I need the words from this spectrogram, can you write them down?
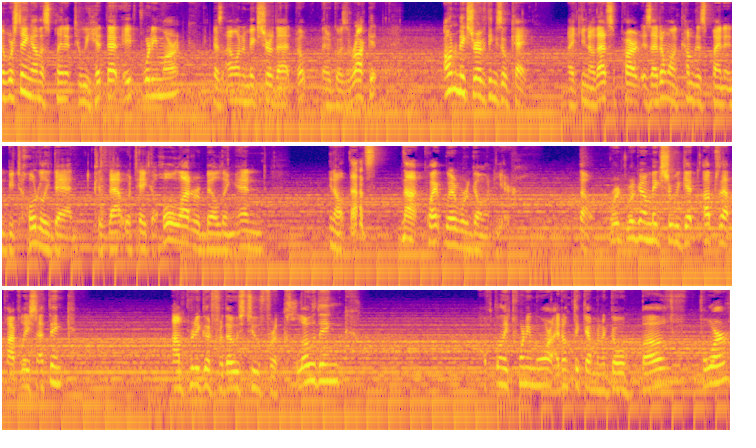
And we're staying on this planet till we hit that 840 mark because I want to make sure that, oh, there goes the rocket. I want to make sure everything's okay. Like, you know, that's the part is I don't want to come to this planet and be totally dead because that would take a whole lot of rebuilding. And, you know, that's not quite where we're going here. So we're, we're going to make sure we get up to that population. I think I'm pretty good for those two for clothing. Only 20 more. I don't think I'm going to go above four.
